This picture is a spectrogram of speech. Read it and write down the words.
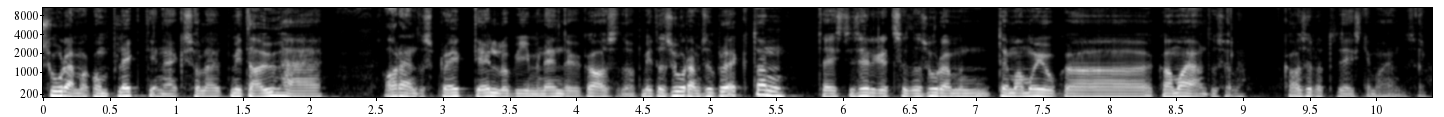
suurema komplektina, eks ole, et mida ühe arendusprojekti elluviimine endaga kaasa toob, mida suurem see projekt on, täiesti selgelt, seda suurem on tema mõju ka, ka majandusele, kaasa arvatud Eesti majandusele.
